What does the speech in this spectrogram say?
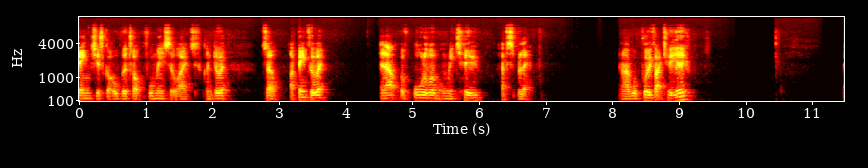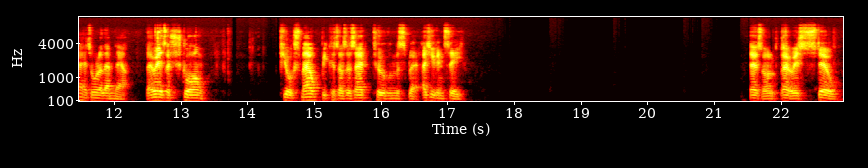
things just got over the top for me, so I just couldn't do it. So I've been through it, and out of all of them, only two have split. And I will prove that to you. There's all of them now. There is a strong fuel smell because, as I said, two of them are split. As you can see, there's a there is still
